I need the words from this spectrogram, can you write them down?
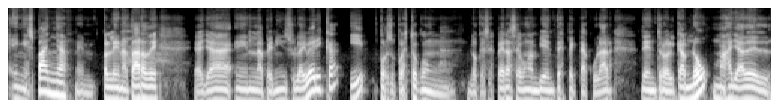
en España, en plena tarde allá en la península ibérica y por supuesto con lo que se espera sea un ambiente espectacular dentro del Camp Nou, más allá del,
